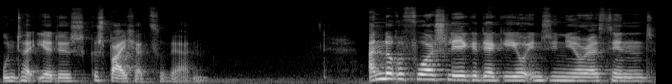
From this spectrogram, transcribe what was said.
unterirdisch gespeichert zu werden. Andere Vorschläge der Geoingenieure sind,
